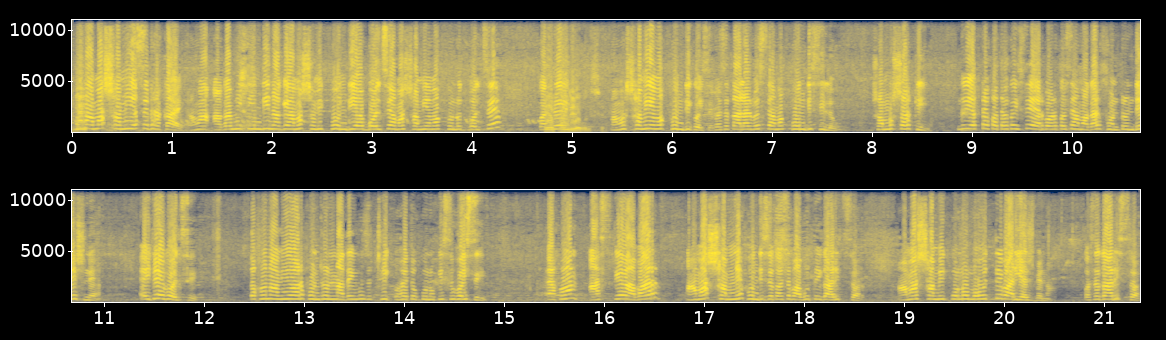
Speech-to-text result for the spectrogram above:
আমার- আমার স্বামী আছে ঢাকায়। আমার আগামী তিন দিন আগে আমার স্বামী ফোন দিয়া বলছে আমার স্বামী আমার ফোনত বলছে? আমার স্বামী আমার ফোন দিয়ে কইছে কইছে কালার বেসতে আমার ফোন দিছিল। সমস্যা কি? দুই একটা কথা কইছে এরপর কইছে আমাকে আর ফোন টোন দিস না। এইটাই বলছে। তখন আমি আর ফোন টোন না দেখি ঠিক হয়তো কোনো কিছু হয়েছে এখন আজকে আবার আমার সামনে ফোন দিছে কইছে বাবু তুই গাড়ির চর আমার স্বামী কোনো মুহূর্তে বাড়ি আসবে না। কইছে গাড়ির চর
